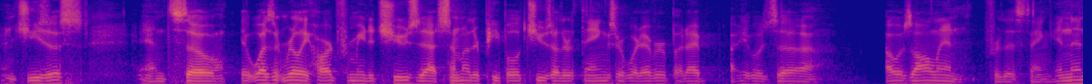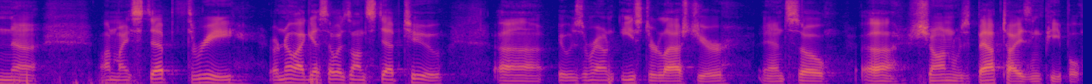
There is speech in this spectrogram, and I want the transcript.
and Jesus. And so it wasn't really hard for me to choose that. Some other people choose other things or whatever, but I, it was, uh, I was all in for this thing. And then uh, on my step three, or no, I guess I was on step two. Uh, it was around Easter last year, and so uh, Sean was baptizing people.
